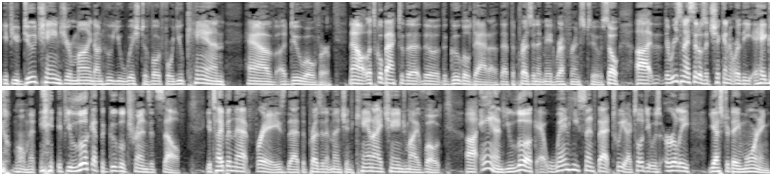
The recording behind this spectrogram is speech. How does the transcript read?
if you do change your mind on who you wish to vote for, you can have a do-over. Now, let's go back to the, the, the Google data that the president made reference to. So, uh, the reason I said it was a chicken or the egg moment, if you look at the Google Trends itself, you type in that phrase that the president mentioned, "Can I change my vote?" Uh, and you look at when he sent that tweet. I told you it was early yesterday morning.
